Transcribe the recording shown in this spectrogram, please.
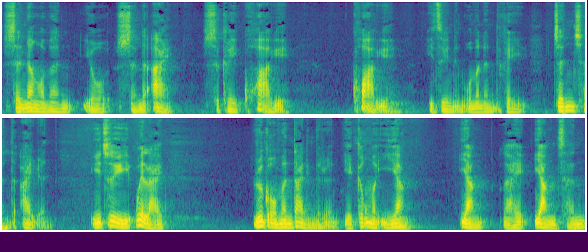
神让我们有神的爱，是可以跨越、跨越，以至于我们能可以真诚的爱人，以至于未来。如果我们带领的人也跟我们一样，养来养成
